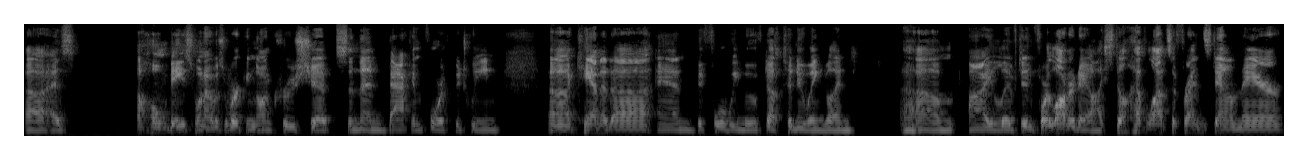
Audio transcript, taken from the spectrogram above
uh, as a home base when I was working on cruise ships and then back and forth between uh, Canada and before we moved up to New England. Um, I lived in Fort Lauderdale. I still have lots of friends down there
